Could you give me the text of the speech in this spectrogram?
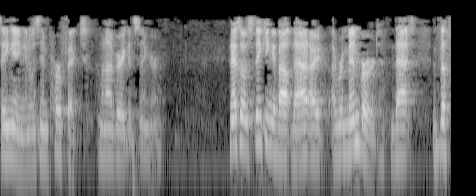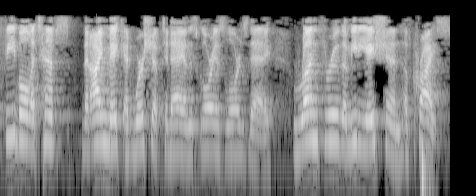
singing, and it was imperfect. I'm not a very good singer. And as I was thinking about that, I, I remembered that the feeble attempts that I make at worship today on this glorious Lord's Day run through the mediation of Christ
